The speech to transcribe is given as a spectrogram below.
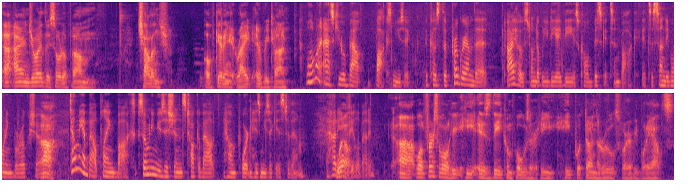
I, I enjoy the sort of um, challenge of getting it right every time. Well, I want to ask you about Bach's music because the program that I host on WDAV is called Biscuits and Bach. It's a Sunday morning Baroque show. Ah. Tell me about playing Bach. So many musicians talk about how important his music is to them. How do Well, you feel about him? Uh, well, first of all, he, he is the composer. He he put down the rules for everybody else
